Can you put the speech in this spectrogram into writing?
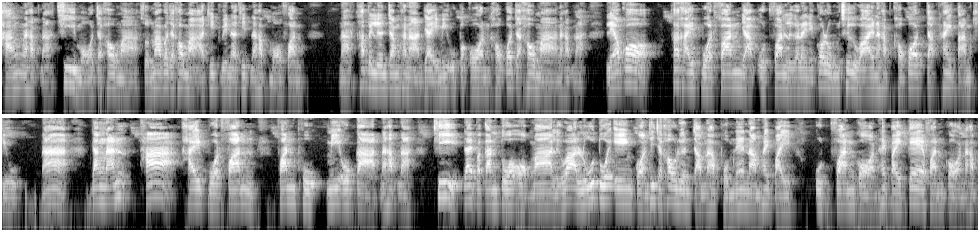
ครั้งนะครับนะที่หมอจะเข้ามา ส่วนมากก็จะเข้ามาอาทิตย์เว้นอาทิตย์นะครับ หมอฟันนะถ้าเป็นเรือนจำขนาดใหญ่มีอุปกรณ์เขาก็จะเข้ามานะครับนะแล้วก็ถ้าใครปวดฟันอยากอุดฟันหรืออะไรเนี่ยก็ลงชื่อไว้นะครับ เขาก็จัดให้ตามคิวนะดังนั้นถ้าใครปวดฟันฟันผุมีโอกาสนะครับนะที่ได้ประกันตัวออกมาหรือว่ารู้ตัวเองก่อนที่จะเข้าเรือนจำนะครับ ผมแนะนำให้ไป อุดฟันก่อนให้ไปแก้ฟันก่อนนะครับ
